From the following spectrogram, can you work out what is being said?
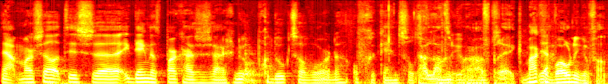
ja Marcel, het is, eh, ik denk dat Parkhuizen nu opgedoekt zal worden of gecanceld. Nou, laten we maar afbreken. Maak Ja. er woningen van.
